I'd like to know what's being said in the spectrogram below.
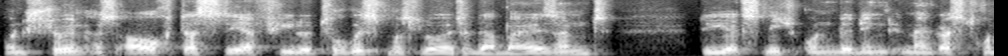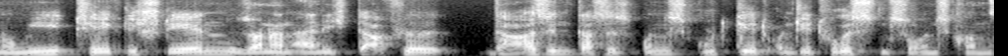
Und schön ist auch, dass sehr viele Tourismusleute dabei sind, die jetzt nicht unbedingt in der Gastronomie täglich stehen, sondern eigentlich dafür da sind, dass es uns gut geht und die Touristen zu uns kommen.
